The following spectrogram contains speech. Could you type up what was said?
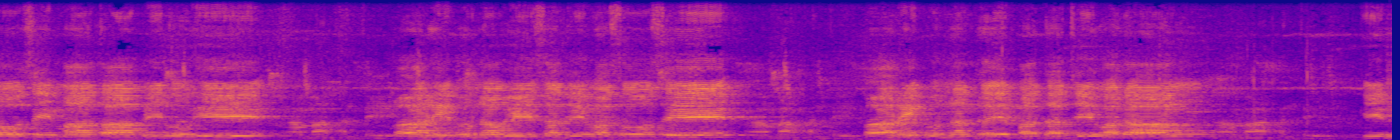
ตสิมาตาปิตุหีธรรมพันเตปาริปุณวิสติวโสสิธรรมพันเตปาริปุณันเตปัตจิวดังธรรมพันเตกิน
